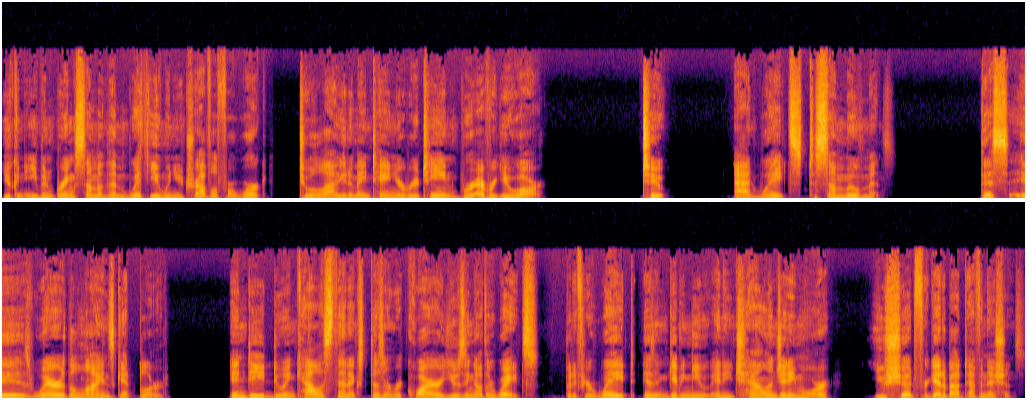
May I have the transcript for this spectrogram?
You can even bring some of them with you when you travel for work to allow you to maintain your routine wherever you are. 2. Add weights to some movements. This is where the lines get blurred. Indeed, doing calisthenics doesn't require using other weights, But if your weight isn't giving you any challenge anymore, you should forget about definitions.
